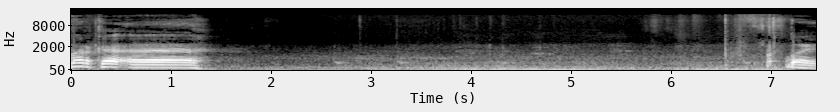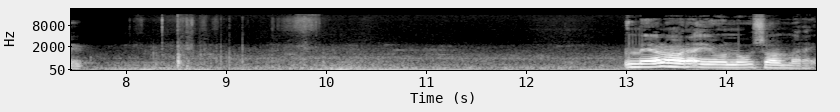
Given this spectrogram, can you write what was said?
Marka ayb meelo hore ayuu nagu soo maray.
